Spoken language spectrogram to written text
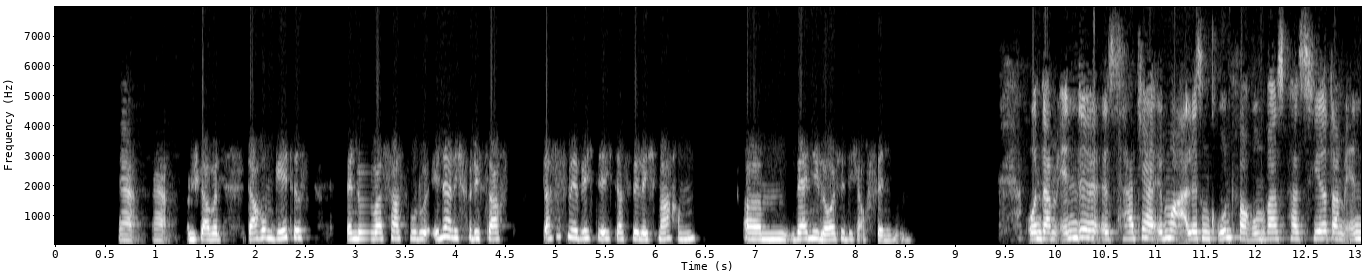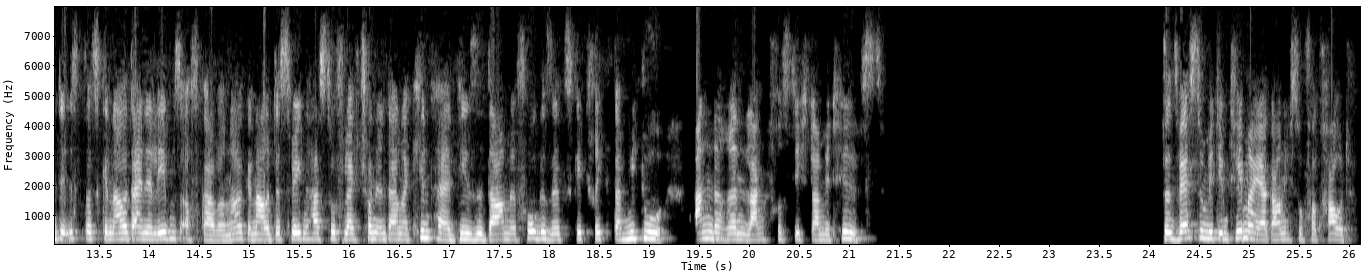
Ja, ja. Und ich glaube, darum geht es, wenn du was hast, wo du innerlich für dich sagst, das ist mir wichtig, das will ich machen, ähm, werden die Leute dich auch finden. Und am Ende, es hat ja immer alles einen Grund, warum was passiert. Am Ende ist das genau deine Lebensaufgabe. Ne? Genau deswegen hast du vielleicht schon in deiner Kindheit diese Dame vorgesetzt gekriegt, damit du anderen langfristig damit hilfst. Sonst wärst du mit dem Thema ja gar nicht so vertraut.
